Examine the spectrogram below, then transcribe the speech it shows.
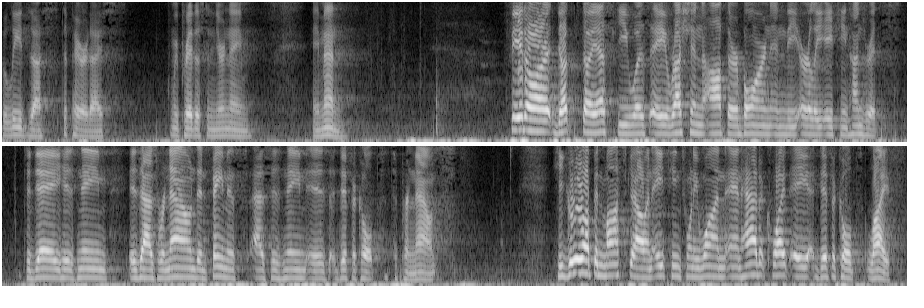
who leads us to paradise. We pray this in your name. Amen. Fyodor Dostoevsky was a Russian author born in the early 1800s. Today, his name is as renowned and famous as his name is difficult to pronounce. He grew up in Moscow in 1821 and had quite a difficult life.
